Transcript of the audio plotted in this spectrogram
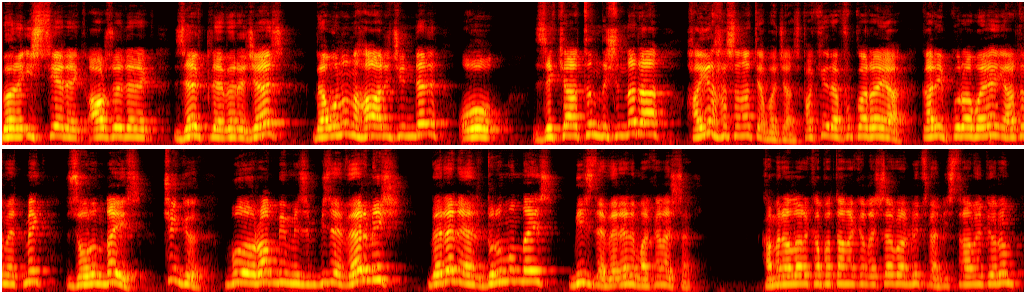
Böyle isteyerek, arzu ederek, zevkle vereceğiz. Ve onun haricinde o zekatın dışında da hayır hasanat yapacağız. Fakire, fukaraya, garip kurabaya yardım etmek zorundayız. Çünkü bu Rabbimizin bize vermiş, veren el durumundayız. Biz de verelim arkadaşlar. Kameraları kapatan arkadaşlar var lütfen istirham ediyorum.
